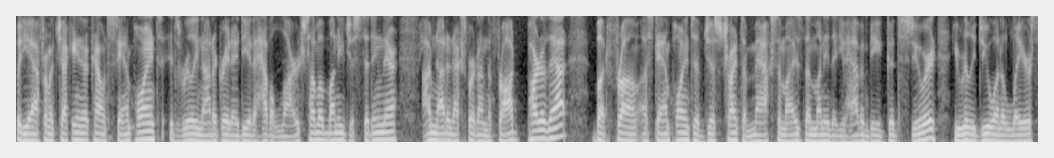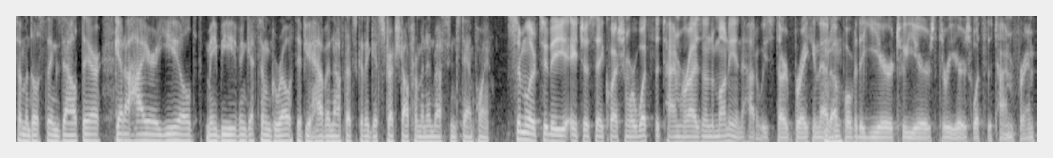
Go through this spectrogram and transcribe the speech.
But, yeah, from a checking account standpoint, it's really not a great idea to have a large sum of money just sitting there. I'm not an expert on the fraud part of that, but from a standpoint of just trying to maximize the money that you have and be a good steward, you really do want to layer some of those things out there, get a higher yield, maybe even get some growth if you have enough that's going to get stretched out from an investing standpoint. Similar to the HSA question, where what's the time horizon of the money, and how do we start breaking that Mm-hmm. up over the year, two years, three years? What's the time frame?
